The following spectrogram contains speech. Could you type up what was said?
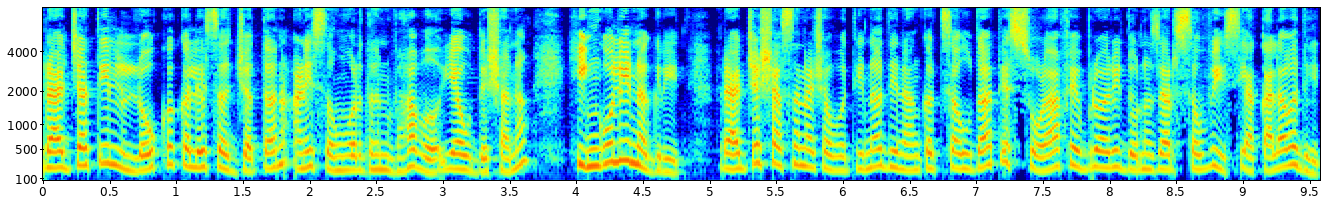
राज्यातील लोककलेचं जतन आणि संवर्धन व्हावं या उद्देशानं हिंगोली नगरीत राज्य शासनाच्या वतीनं दिनांक चौदा ते सोळा फेब्रुवारी दोन हजार सव्वीस या कालावधीत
